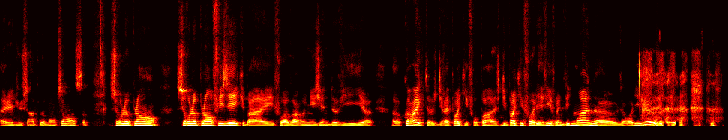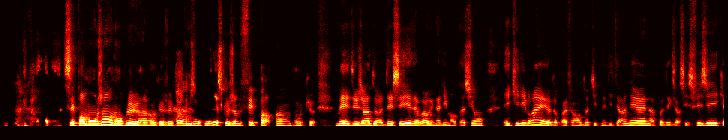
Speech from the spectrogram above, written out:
elle est du simple bon sens. Sur le plan, sur le plan physique, bah, il faut avoir une hygiène de vie euh, euh, correcte. Je dirais pas qu'il faut pas, je dis pas qu'il faut aller vivre une vie de moine euh, ou de religieux. C'est pas mon genre non plus, hein, donc je vais pas vous imposer ce que je ne fais pas. Hein, donc, mais déjà d'essayer d'avoir une alimentation équilibrée, de préférence de type méditerranéenne, un peu d'exercice physique,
